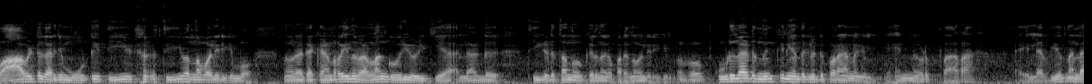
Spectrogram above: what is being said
വാവിട്ട് കരിഞ്ഞ് മൂട്ടി തീ തീ വന്ന പോലെ ഇരിക്കുമ്പോൾ നമ്മളെ കിണറിൽ നിന്ന് വെള്ളം കോരി ഒഴിക്കുക അല്ലാണ്ട് തീ കെടുത്താൻ നോക്കരുതെന്നൊക്കെ പറയുന്ന പോലെ ഇരിക്കും. അപ്പോൾ കൂടുതലായിട്ട് നിങ്ങൾക്ക് ഇനി എന്തെങ്കിലും ഇട്ട് പറയാനുണ്ടെങ്കിൽ എന്നോട് പറ. ഐ ലവ് യു എന്നല്ല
